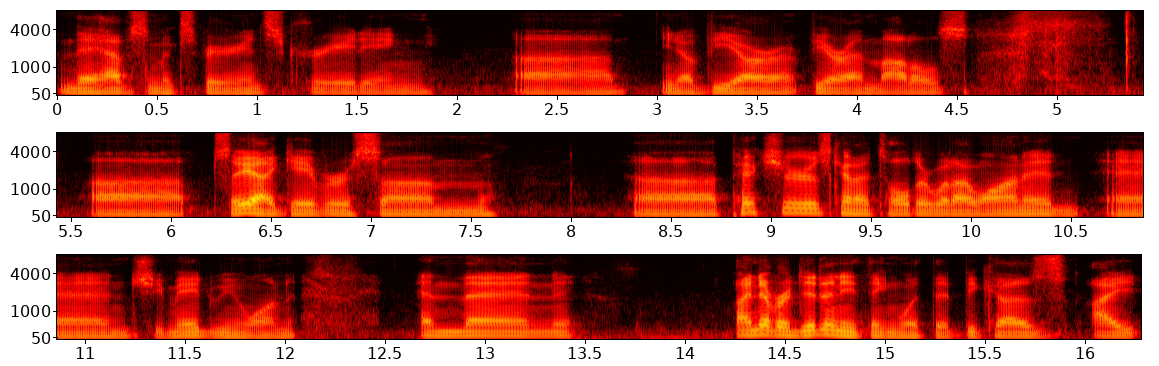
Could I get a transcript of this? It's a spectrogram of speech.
and they have some experience creating, uh, you know, VR VRM models. Uh, so yeah, I gave her some uh, pictures, kind of told her what I wanted, and she made me one. And then I never did anything with it because I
